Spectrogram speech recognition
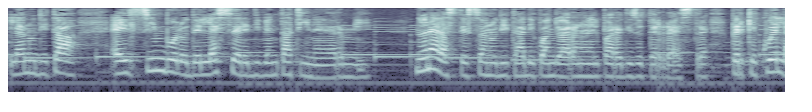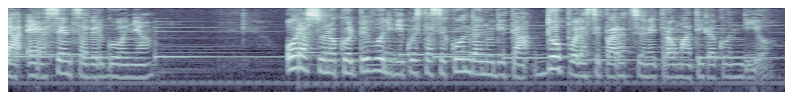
La nudità è il simbolo dell'essere diventati inermi. Non è la stessa nudità di quando erano nel paradiso terrestre, perché quella era senza vergogna. Ora sono colpevoli di questa seconda nudità dopo la separazione traumatica con Dio.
